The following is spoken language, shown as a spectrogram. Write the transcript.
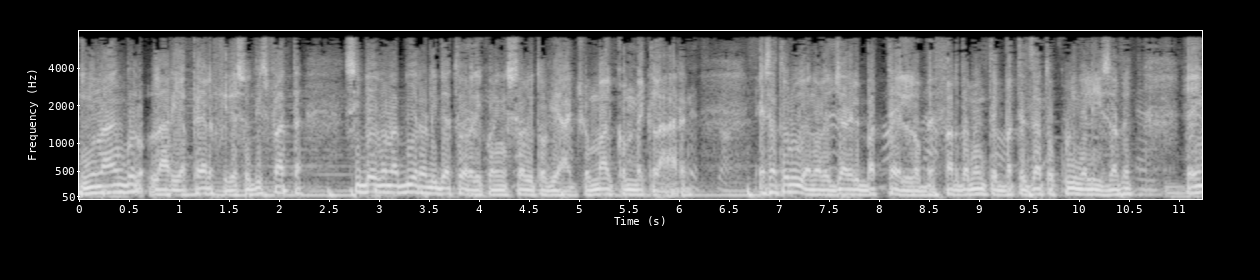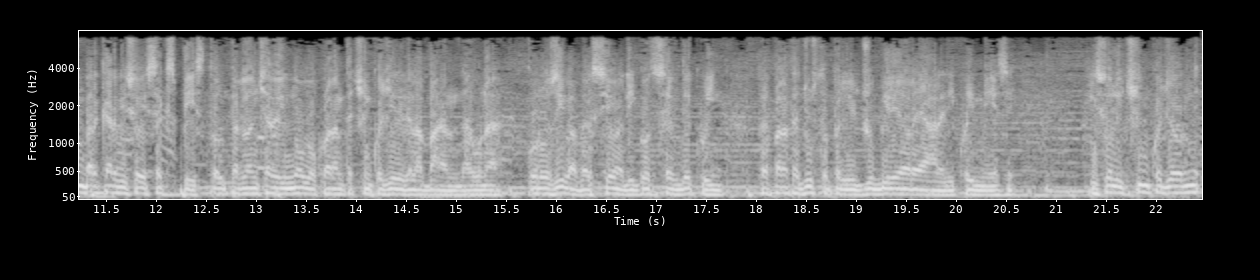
In un angolo, l'aria perfida e soddisfatta, si beve una birra l'ideatore di quell'insolito viaggio, Malcolm McLaren. È stato lui a noleggiare il battello, beffardamente battezzato Queen Elizabeth, e a imbarcarvi i suoi Sex Pistol per lanciare il nuovo 45 giri della banda, una corrosiva versione di God Save the Queen preparata giusto per il giubileo reale di quei mesi. In soli cinque giorni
